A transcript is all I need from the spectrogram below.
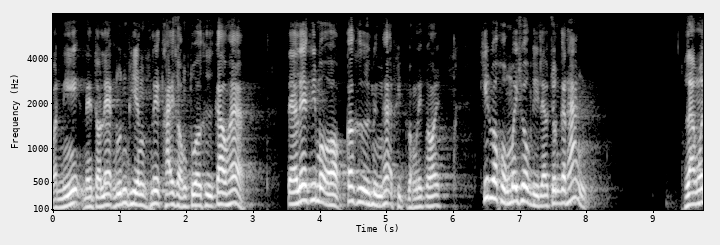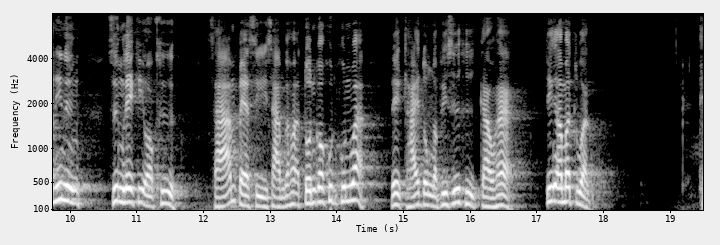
วันนี้ในตอนแรกลุ้นเพียงเลขท้ายสองตัวคือ 95 แต่เลขที่มาออกก็คือ 15 ผิดหวังเล็กน้อย คิดว่าคงไม่โชคดีแล้วจนกระทั่งรางวัลที่หนึ่งซึ่งเลขที่ออกคือ 3 8 4 3 9 5ตนก็คุ้นๆว่าเลขท้ายตรงกับที่ซื้อคือ 95 จึงเอามาตรวจแท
